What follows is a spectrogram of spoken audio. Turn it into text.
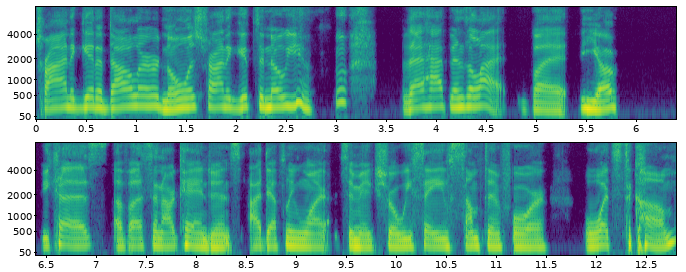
trying to get a dollar, no one's trying to get to know you. that happens a lot, but Yep. because of us and our tangents, I definitely want to make sure we save something for what's to come.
